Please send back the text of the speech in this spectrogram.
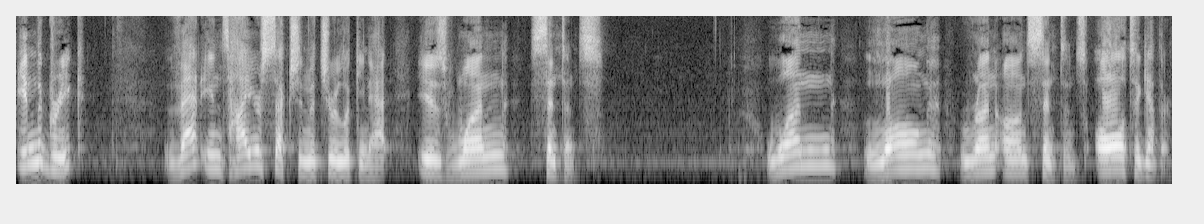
In the Greek, that entire section that you're looking at is one sentence. One long run on sentence all together.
